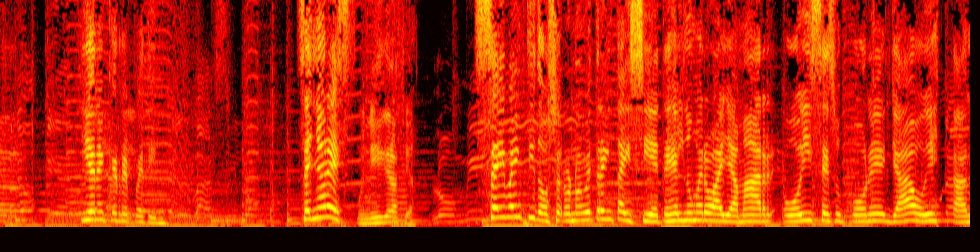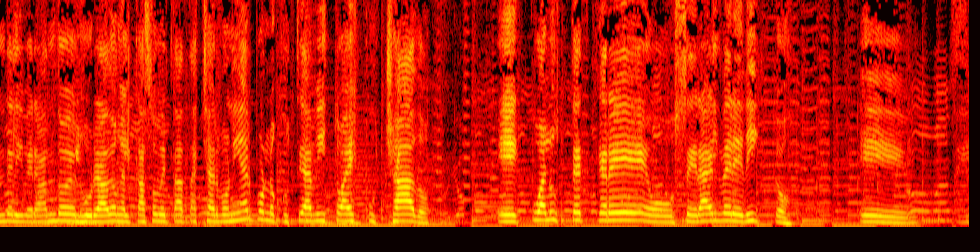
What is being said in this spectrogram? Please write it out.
Tienes que repetir. Señores, Muñiz, gracias. 622-0937 es el número a llamar. Hoy se supone, ya hoy están deliberando el jurado en el caso de Tata Charbonnier, por lo que usted ha visto, ha escuchado. Eh, ¿Cuál usted cree o será el veredicto eh,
